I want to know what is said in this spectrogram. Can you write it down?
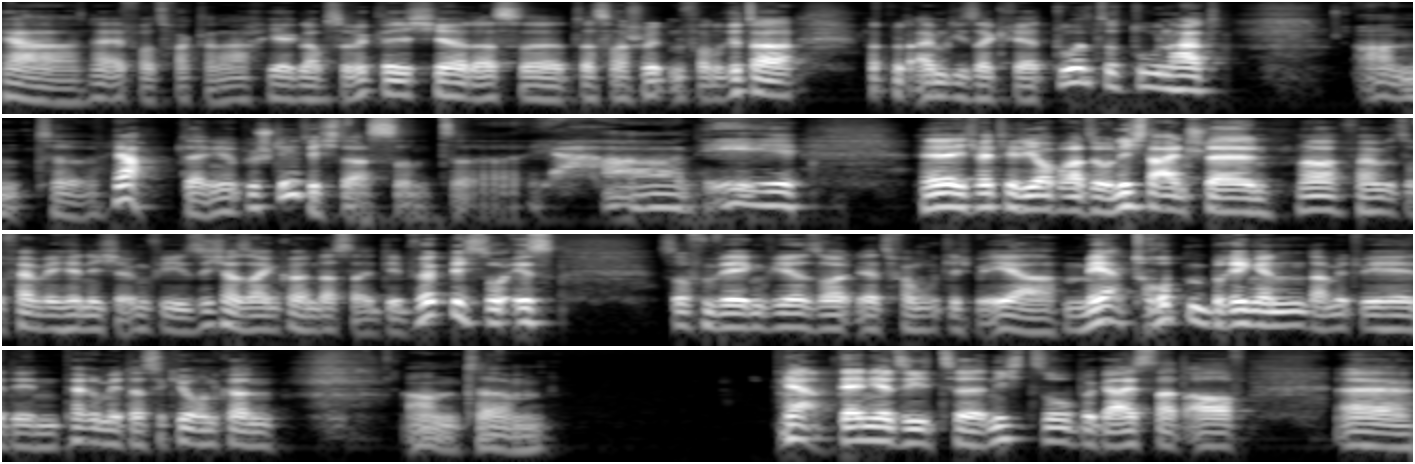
ja, ne, Edwards fragt danach, hier glaubst du wirklich, dass äh, das Verschwinden von Ritter was mit einem dieser Kreaturen zu tun hat? Und äh, ja, Daniel bestätigt das. Und äh, ja, nee, ich werde hier die Operation nicht einstellen, ne, sofern wir hier nicht irgendwie sicher sein können, dass das dem wirklich so ist. So von wegen, wir sollten jetzt vermutlich eher mehr Truppen bringen, damit wir hier den Perimeter securen können. Und ähm, ja, Daniel sieht äh, nicht so begeistert auf. Äh,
